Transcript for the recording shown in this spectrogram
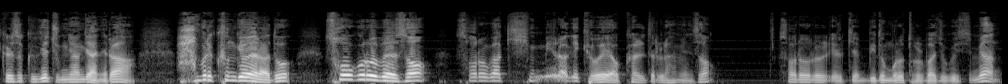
그래서 그게 중요한 게 아니라 아무리 큰 교회라도 소그룹에서 서로가 긴밀하게 교회 역할들을 하면서 서로를 이렇게 믿음으로 돌봐주고 있으면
